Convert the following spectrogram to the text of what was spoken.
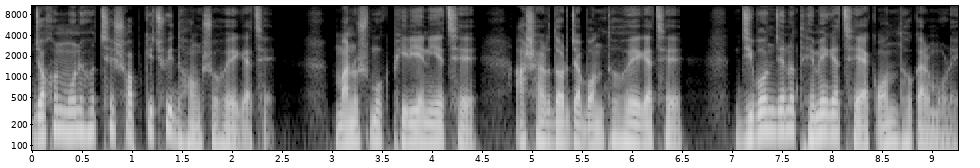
যখন মনে হচ্ছে সবকিছুই ধ্বংস হয়ে গেছে। মানুষ মুখ ফিরিয়ে নিয়েছে, আশার দরজা বন্ধ হয়ে গেছে, জীবন যেন থেমে গেছে এক অন্ধকার মোড়ে।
